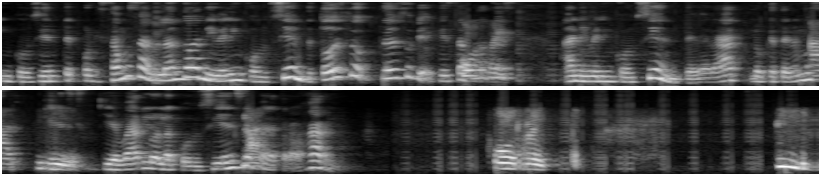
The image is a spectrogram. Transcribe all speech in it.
inconsciente, porque estamos hablando a nivel inconsciente. Todo eso, todo eso que, que estamos es a nivel inconsciente, ¿verdad? Lo que tenemos es, llevarlo a la conciencia para trabajarlo. Correcto. Sí,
